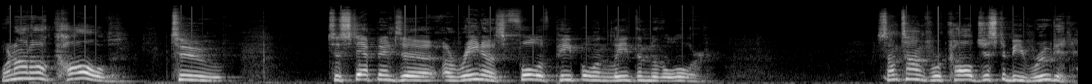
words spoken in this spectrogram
We're not all called to, to step into arenas full of people and lead them to the Lord. Sometimes we're called just to be rooted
